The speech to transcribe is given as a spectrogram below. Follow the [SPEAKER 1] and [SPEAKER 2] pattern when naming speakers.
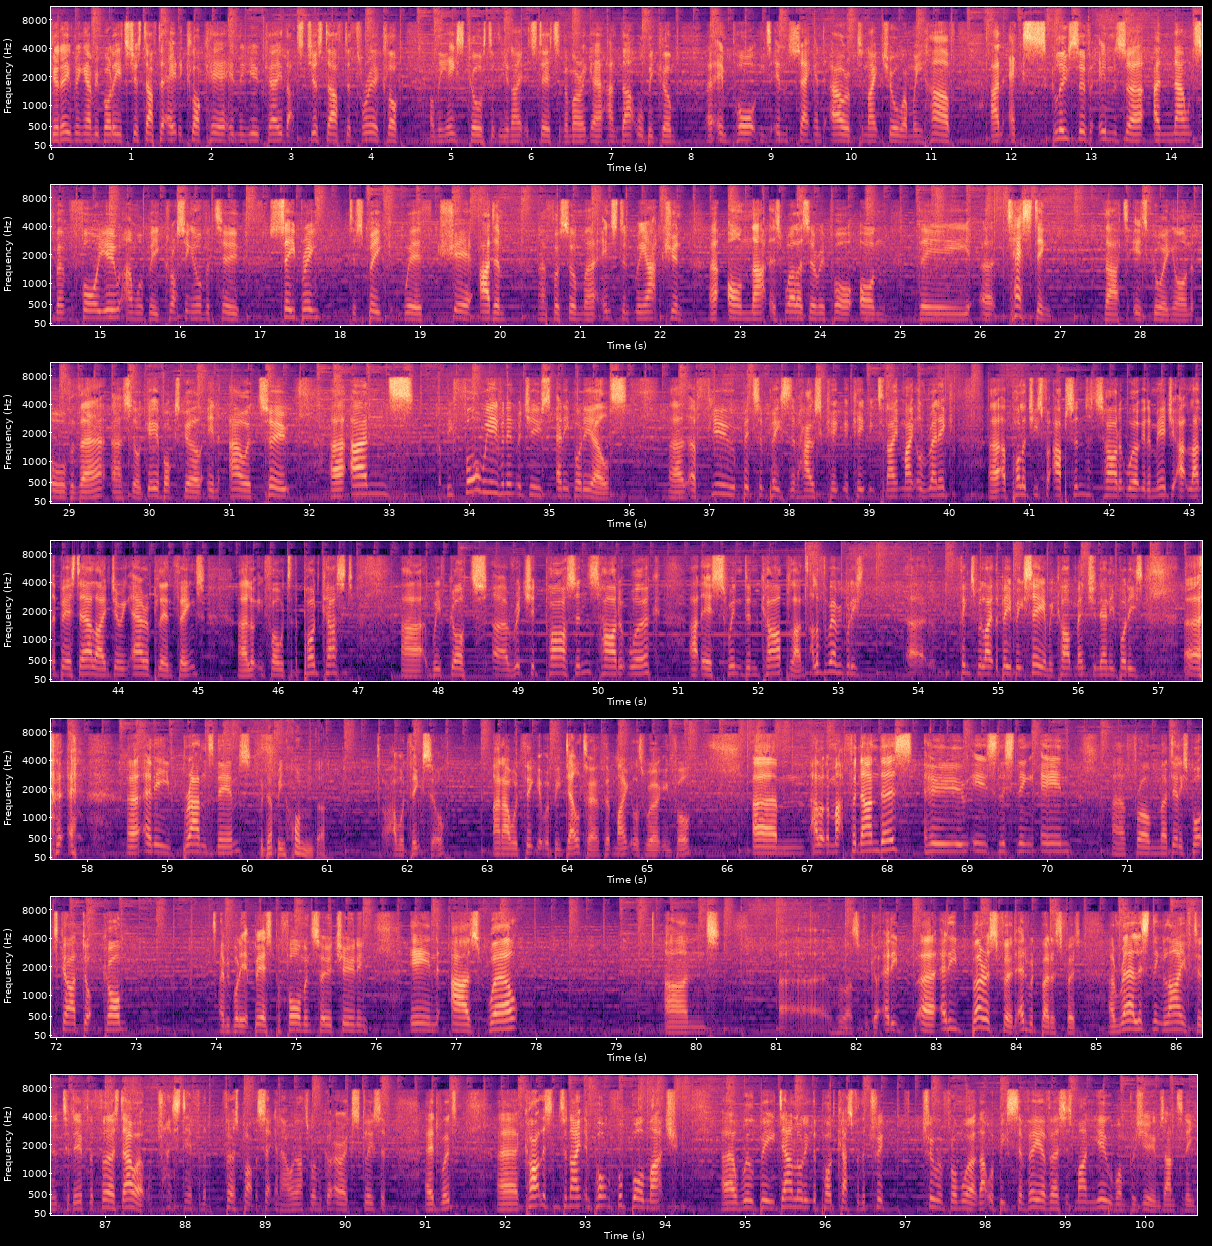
[SPEAKER 1] Good evening, everybody. It's just after 8 o'clock here in the UK. That's just after 3 o'clock on the east coast of the United States of America, and that will become uh, important in the second hour of tonight's show when we have an exclusive IMSA announcement for you, and we'll be crossing over to Sebring to speak with Shea Adam uh, for some uh, instant reaction uh, on that, as well as a report on the uh, testing that is going on over there. Uh, so, Gearbox Girl in hour two. Uh, and before we even introduce anybody else, uh, a few bits and pieces of housekeeping tonight. Michael Rennick, uh, apologies for absence. It's hard at work at a major Atlanta based airline doing aeroplane things. Uh, looking forward to the podcast. Uh, we've got Richard Parsons, hard at work at a Swindon car plant. I love the way everybody's thinks we're like the BBC and we can't mention anybody's any brand names.
[SPEAKER 2] Would that be Honda?
[SPEAKER 1] I would think so, and I would think it would be Delta that Michael's working for. Um, hello to Matt Fernandez who is listening in uh, from uh, DailySportscar.com. Everybody at Base Performance who are tuning in as well, and uh, who else have we got? Eddie uh, Eddie Burrisford, Edward Burrisford. A rare listening live to, today for the first hour. We'll try and stay for the first part of the second hour. That's when we've got our exclusive, Edward. Uh, can't listen tonight. Important football match. Uh, we'll be downloading the podcast for the tri- true and from work. That would be Sevilla versus Man U, one presumes. Anthony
